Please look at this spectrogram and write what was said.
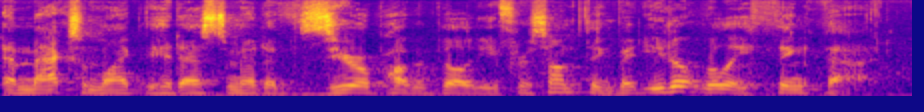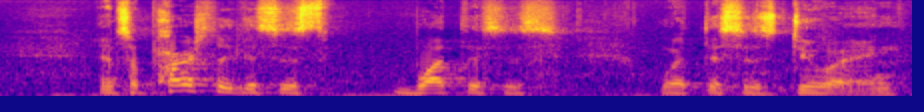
a maximum likelihood estimate of zero probability for something, but you don't really think that. And so partially this is what this is, what this is doing.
